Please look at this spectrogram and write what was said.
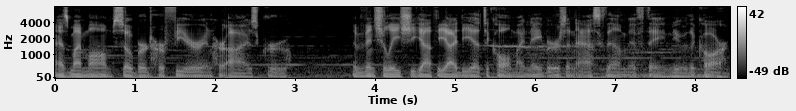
As my mom sobered, her fear in her eyes grew. Eventually, she got the idea to call my neighbors and ask them if they knew the car.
